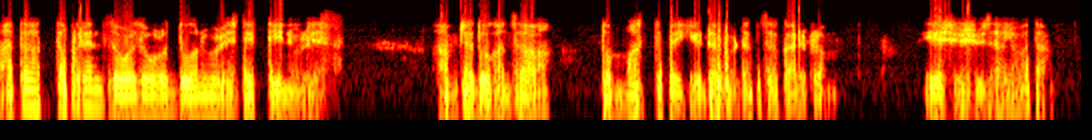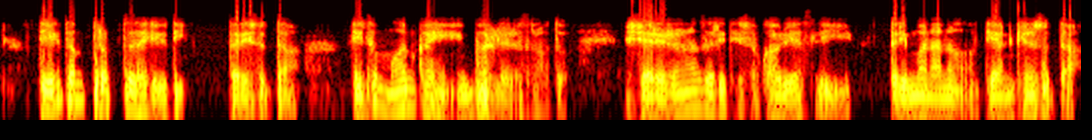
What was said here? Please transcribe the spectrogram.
आता आतापर्यंत जवळजवळ दोन वेळेस ते तीन वेळेस आमच्या दोघांचा तो मस्तपैकी डपाडपचा कार्यक्रम यशस्वी झाला होता. ती एकदम तृप्त झाली होती. तरी सुद्धा तिचं मन काही भरलेलंच नव्हतं. शरीरानं जरी ती सुखावली असली तरी मनानं ती आणखीन सुद्धा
